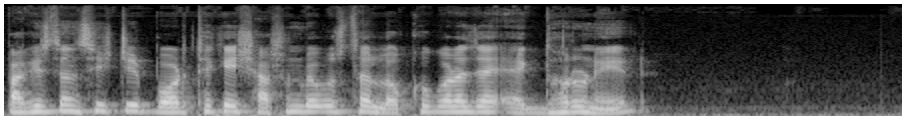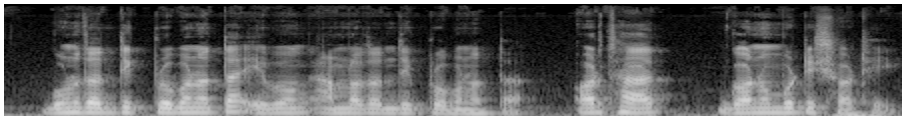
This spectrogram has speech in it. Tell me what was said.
পাকিস্তান সৃষ্টির পর থেকেই শাসন ব্যবস্থা লক্ষ্য করা যায় এক ধরনের গণতান্ত্রিক প্রবণতা এবং আমলাতান্ত্রিক প্রবণতা। অর্থাৎ গণভোটই সঠিক।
